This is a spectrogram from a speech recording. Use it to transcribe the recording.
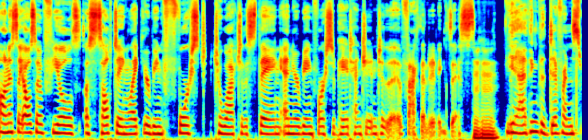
honestly also feels assaulting, like you're being forced to watch this thing and you're being forced to pay attention to the fact that it exists. Mm-hmm. Yeah, I think the difference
